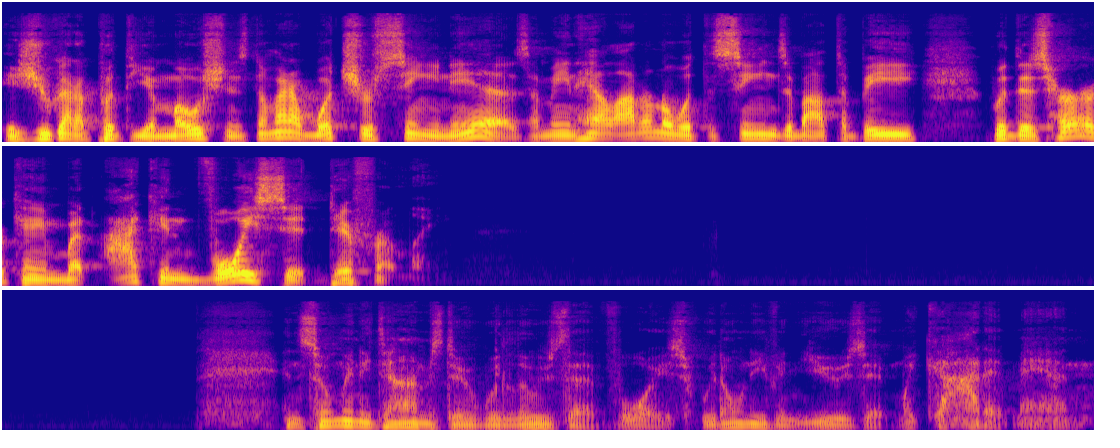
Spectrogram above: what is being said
is you got to put the emotions no matter what your scene is. I mean, hell, I don't know what the scene's about to be with this hurricane, but I can voice it differently. And so many times, dude, we lose that voice. We don't even use it. We got it, man.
